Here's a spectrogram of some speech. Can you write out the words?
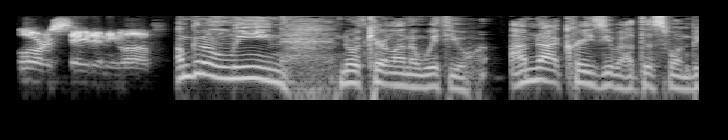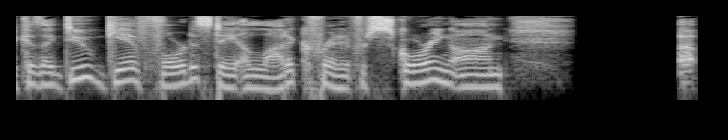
Florida State any love. I'm going to lean North Carolina with you. I'm not crazy about this one because I do give Florida State a lot of credit for scoring on a,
